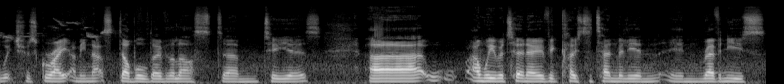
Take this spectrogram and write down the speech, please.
which was great. I mean that's doubled over the last um, two years. Uh, and we were turning close to 10 million in revenues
